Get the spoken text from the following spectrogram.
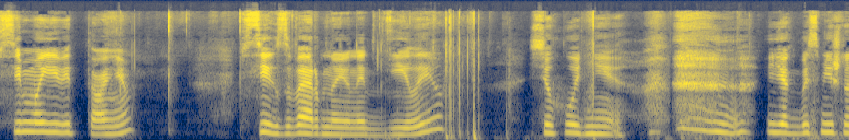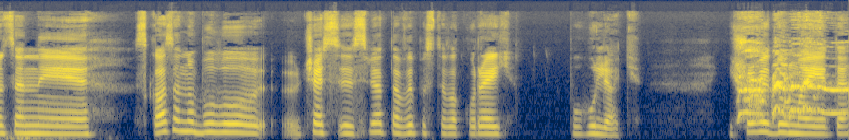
Всім мої вітання. Всіх з вербною неділею. Сьогодні, як би смішно це не сказано було, в честь свята випустила курей погулять. І що ви думаєте?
